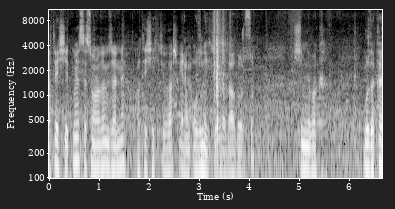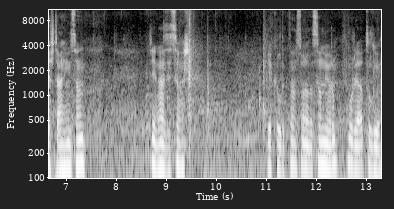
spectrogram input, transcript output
ateş yetmezse sonradan üzerine ateş ekliyorlar. Yani odun ekliyorlar daha doğrusu. Şimdi bak burada kaç tane insanın cenazesi var. Yakıldıktan sonra da sanıyorum buraya atılıyor.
